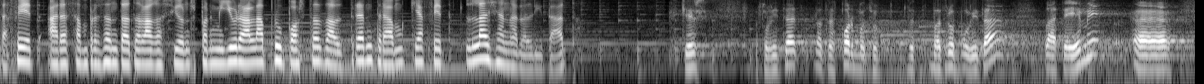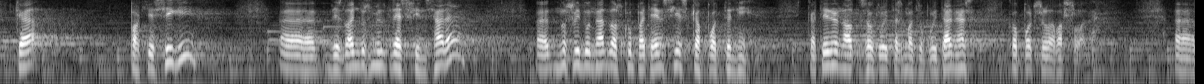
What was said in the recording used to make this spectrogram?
De fet, ara s'han presentat al·legacions per millorar la proposta del tram-tram que ha fet la Generalitat. Que és l'autoritat del transport metropolità, l'ATM, eh, que, pel que sigui, eh, des de l'any 2003 fins ara, eh, no s'ha donat les competències que pot tenir, que tenen altres autoritats metropolitanes, com pot ser la Barcelona. Eh,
